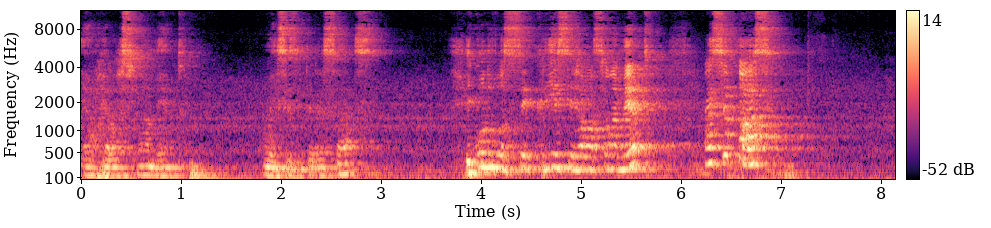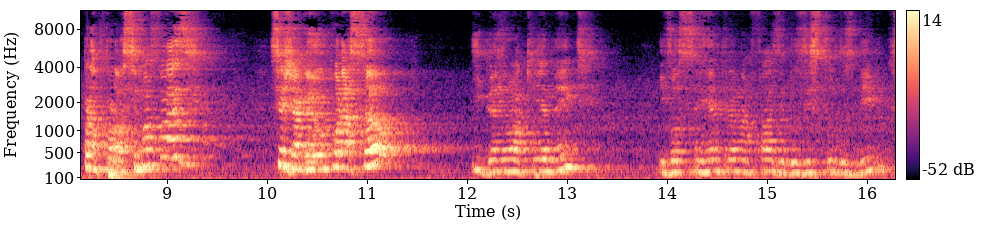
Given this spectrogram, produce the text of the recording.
é um relacionamento com esses interessados. E quando você cria esse relacionamento, aí você passa para a próxima fase. Você já ganhou o coração e ganhou aqui a mente. E você entra na fase dos estudos bíblicos,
